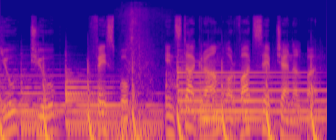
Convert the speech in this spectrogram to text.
YouTube Facebook Instagram और व्हाट्सएप चैनल पर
